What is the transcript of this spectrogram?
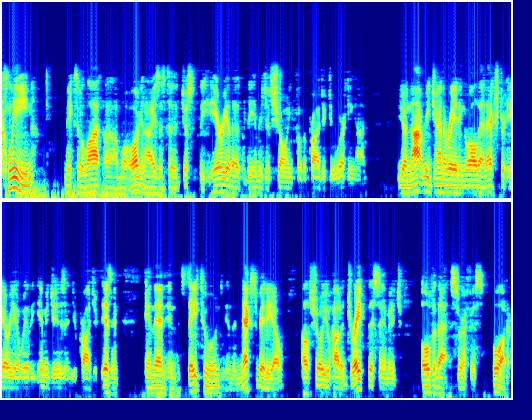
clean, makes it a lot uh, more organized as to just the area that the image is showing for the project you're working on. You're not regenerating all that extra area where the image is and your project isn't. And then in, stay tuned in the next video, I'll show you how to drape this image over that surface border.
